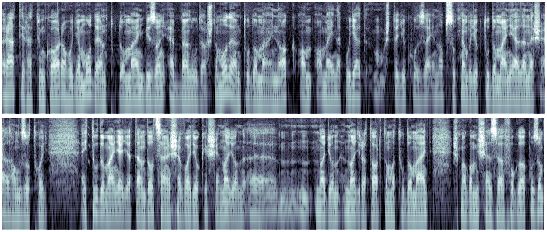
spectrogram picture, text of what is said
rátérhetünk arra, hogy a modern tudomány bizony ebben ludast. A modern tudománynak, amelynek ugye hát most tegyük hozzá, én abszolút nem vagyok tudomány ellenes, elhangzott, hogy egy tudományegyetem docense vagyok, és én nagyon, nagyon nagyra tartom a tudományt, és magam is ezzel foglalkozom.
